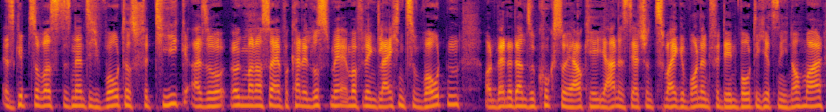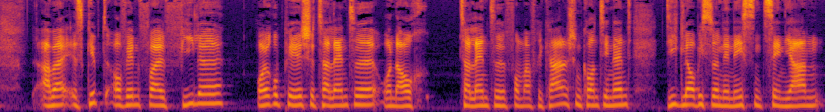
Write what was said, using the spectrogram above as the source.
Es gibt sowas, das nennt sich Voters Fatigue. Also irgendwann hast du einfach keine Lust mehr, immer für den gleichen zu voten. Und wenn du dann so guckst, so ja, okay, Janis, der hat schon zwei gewonnen, für den vote ich jetzt nicht nochmal. Aber es gibt auf jeden Fall viele europäische Talente und auch Talente vom afrikanischen Kontinent, die, glaube ich, so in den nächsten zehn Jahren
